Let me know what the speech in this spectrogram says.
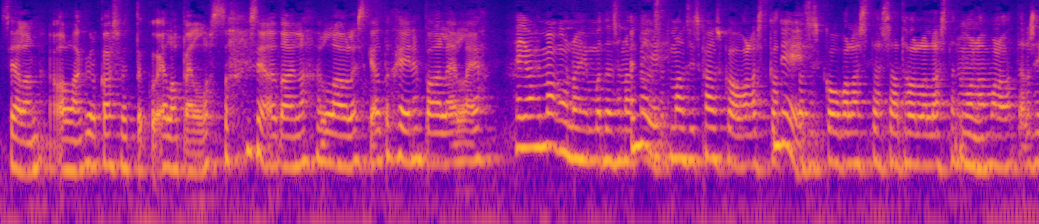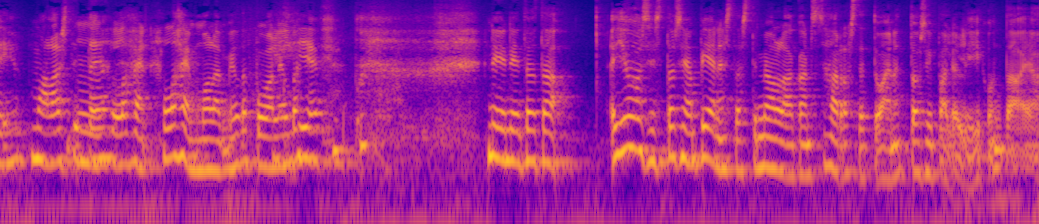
siellä on, ollaan kyllä kasvettu kuin elopellossa. Sieltä on aina lauleskeltu heinäpaaleilla. Ja... Hei joo, mä unohdin muuten sanoa niin. kanssa, että mä oon siis kans Kouvalasta, niin. siis Kouvalasta, sä oot Hollolasta, niin mm. me ollaan molemmat tällaisia maalaistyttöjä. Mm, lahen, lahen molemmilta puolilta. Jep. Niin, niin tota, Joo, siis tosiaan pienestä asti me ollaan kanssa harrastettu aina tosi paljon liikuntaa ja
